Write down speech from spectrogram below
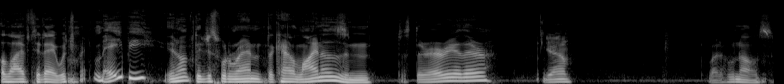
alive today, which may- maybe, you know, if they just would have ran the Carolinas and just their area there. Yeah. But who knows?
